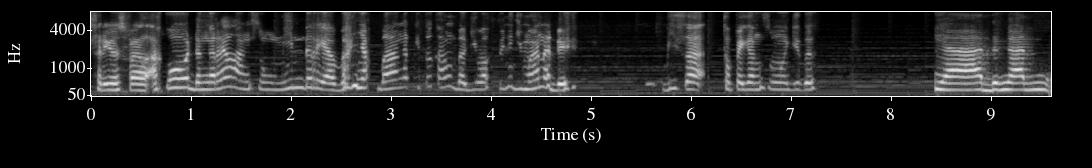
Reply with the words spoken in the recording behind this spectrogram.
Serius, Vel. Aku dengernya langsung minder ya. Banyak banget itu kamu bagi waktunya gimana deh? Bisa kepegang semua gitu. Ya, dengan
